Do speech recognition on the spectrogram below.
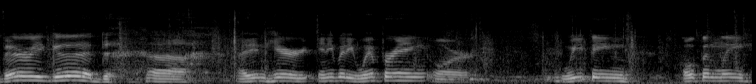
Very good. Uh, I didn't hear anybody whimpering or weeping openly.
